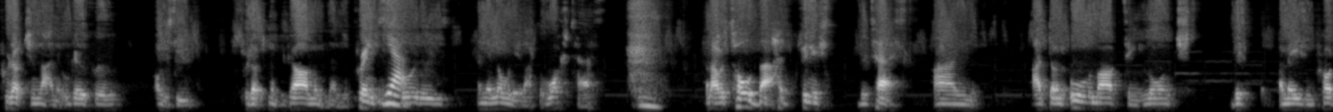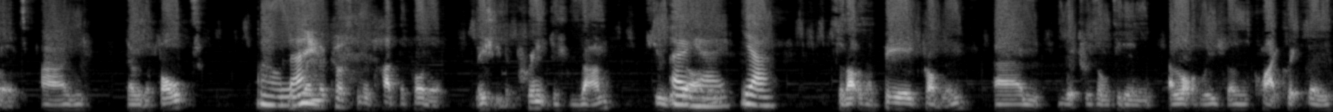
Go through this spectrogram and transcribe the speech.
production line it will go through obviously production of the garment, then the print, Yeah. embroideries, and then normally like a wash test. and I was told that I had finished the test and I'd done all the marketing, launched this amazing product, and there was a fault. Oh no. When the customers had the product, basically the print just ran through the garment. Okay. Yeah. So that was a big problem, um, which resulted in a lot of refunds quite quickly.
